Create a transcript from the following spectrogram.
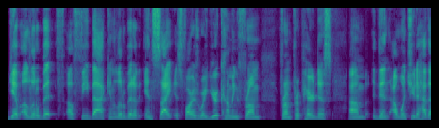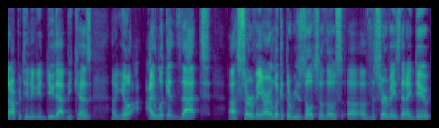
give a little bit of feedback and a little bit of insight as far as where you're coming from from preparedness, um, then I want you to have that opportunity to do that because uh, you know I look at that uh, survey or I look at the results of those uh, of the surveys that I do,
